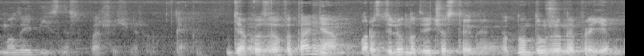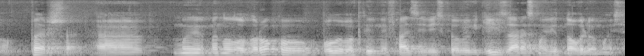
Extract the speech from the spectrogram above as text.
малий бізнес в першу чергу? Дякую. Дякую за питання. Розділю на дві частини. Одну дуже неприємну. Перше, ми минулого року були в активній фазі військових дій. Зараз ми відновлюємося.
